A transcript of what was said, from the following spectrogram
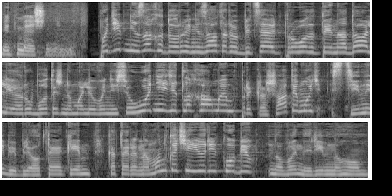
відмеженими. Подібні заходи організатори обіцяють проводити і надалі. Роботи ж намальовані сьогодні дітлахами прикрашатимуть стіни бібліотеки. Катерина Монкач і Юрій Кобів. Новини Рівного.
